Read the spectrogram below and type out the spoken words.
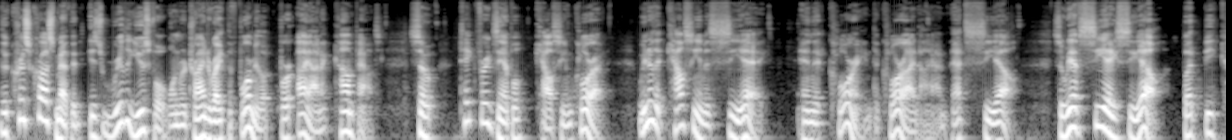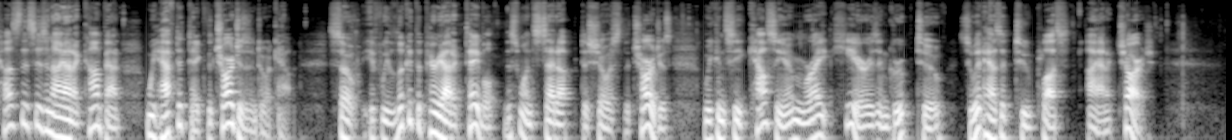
The crisscross method is really useful when we're trying to write the formula for ionic compounds. So take, for example, calcium chloride. We know that calcium is Ca and that chlorine, the chloride ion, that's Cl. So we have CaCl, but because this is an ionic compound, we have to take the charges into account. So if we look at the periodic table, this one's set up to show us the charges, we can see calcium right here is in group 2, so it has a 2 plus ionic charge.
